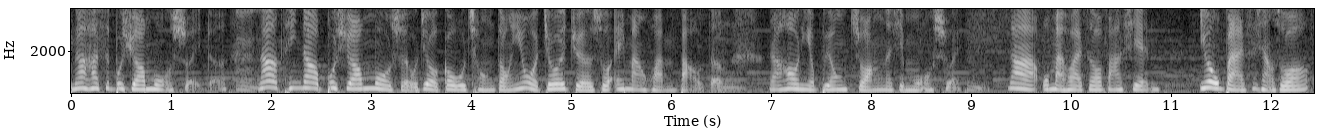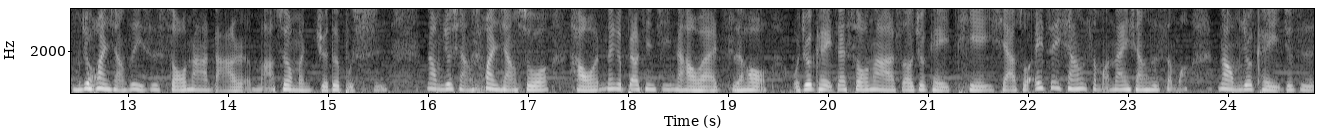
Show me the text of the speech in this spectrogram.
那它是不需要墨水的，嗯。然后听到不需要墨水，我就有购物冲动，因为我就会觉得说，哎，蛮环保的。然后你也不用装那些墨水。嗯，那我买回来之后发现，因为我本来是想说，我们就幻想自己是收纳达人嘛，所以我们绝对不是。那我们就想幻想说，好，那个标签机拿回来之后，我就可以在收纳的时候就可以贴一下，说，哎，这一箱是什么？那一箱是什么？那我们就可以就是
